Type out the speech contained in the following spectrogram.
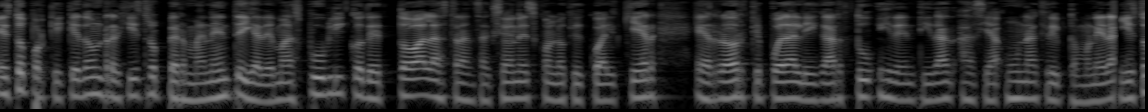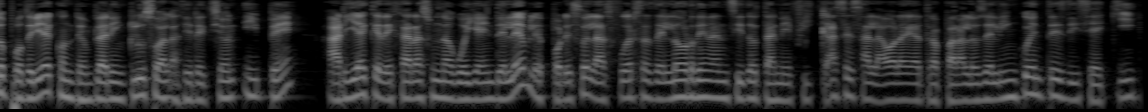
Esto porque queda un registro permanente y además público de todas las transacciones con lo que cualquier error que pueda ligar tu identidad hacia una criptomoneda y esto podría contemplar incluso a la dirección IP haría que dejaras una huella indeleble. Por eso las fuerzas del orden han sido tan eficaces a la hora de atrapar a los delincuentes, dice aquí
